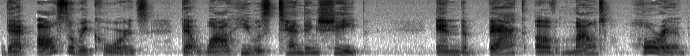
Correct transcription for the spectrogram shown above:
That also records that while he was tending sheep in the back of Mount Horeb,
